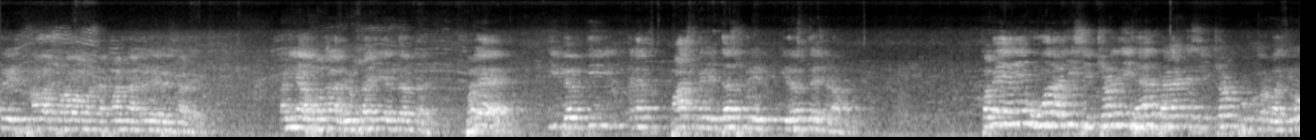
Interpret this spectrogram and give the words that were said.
મિનિટ ખાવા છોડાવવા માટે પાનના ગળે બેસાડે અન્ય પોતાના વ્યવસાયની અંદર કરે. ભલે એ વ્યક્તિ એને પાંચ મિનિટ દસ મિનિટ એ રસ્તે ચડાવે. તમે એની ઉંમર હજી શિક્ષણની છે, પહેલા કે શિક્ષણ પૂરું કરવા દો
